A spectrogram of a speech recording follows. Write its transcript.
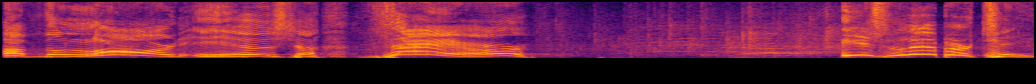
of the Lord is, there is liberty.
